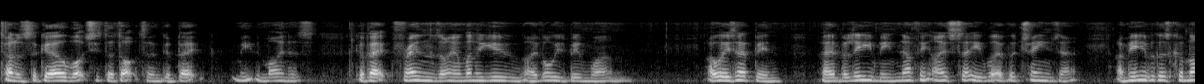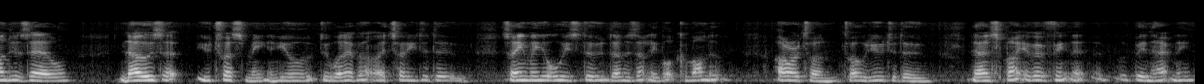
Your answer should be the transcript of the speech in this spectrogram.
Tunnels, the girl watches the doctor and Gebek meet the miners. Gebek, friends, I am one of you. I've always been one. I always have been. And believe me, nothing I say will ever change that. I'm here because Commander Zell knows that you trust me and you'll do whatever I tell you to do. Same way you always do, done exactly what Commander Araton told you to do. Now, in spite of everything that has been happening,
